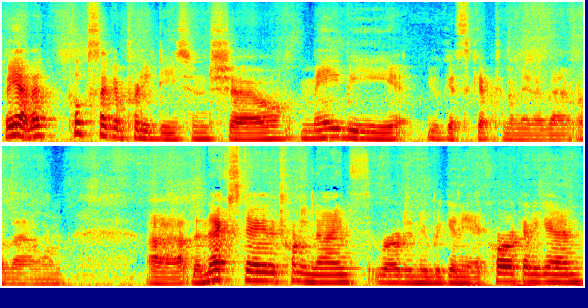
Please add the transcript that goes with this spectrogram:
but yeah, that looks like a pretty decent show. Maybe you could skip to the main event with that one. Uh, the next day, the 29th, Road to New Beginning at Korakuen again.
